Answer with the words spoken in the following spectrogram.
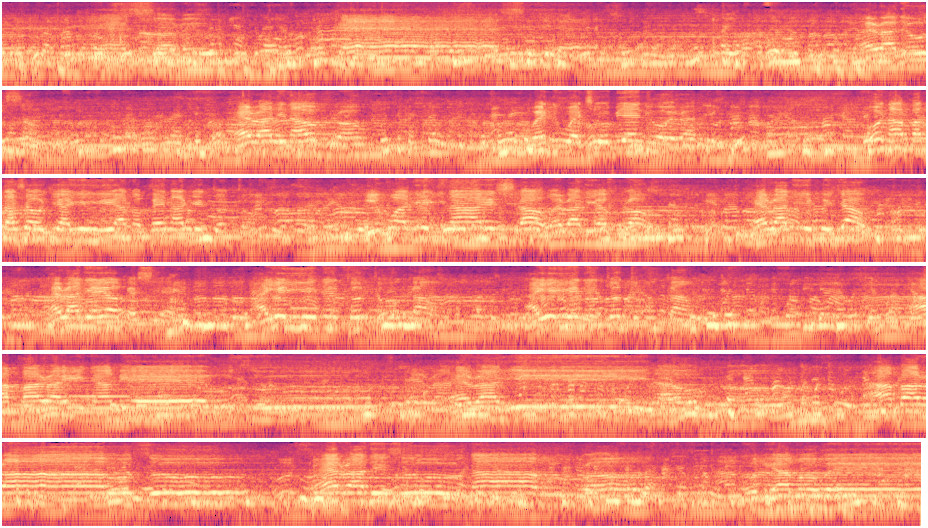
Yes, sorry. Yes, yes. Eradi oso ẹwurade na okorɔ w'ani w'akyi obi ẹni wɔ ẹwurade wọn na apata sɛ ɔdi ayẹyẹ anɔpɛ n'agye ntontom ìmú adeɛ nyinaa ehyira o ẹwurade yɛ korɔ ẹwurade yɛ pegya o ẹwurade yɛ ɔkɛseɛ ayẹyẹ ne ntontom nka o ayẹyẹ ne ntontom nka o apara enyamie wusu ẹwurade na okorɔ apara wusu ẹwurade su na okorɔ obi amọwe wusu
